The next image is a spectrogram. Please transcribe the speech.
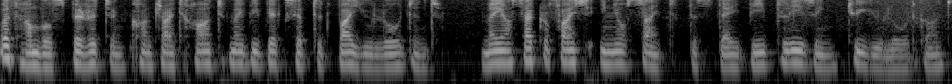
With humble spirit and contrite heart may we be accepted by you, Lord, and may our sacrifice in your sight this day be pleasing to you, Lord God.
